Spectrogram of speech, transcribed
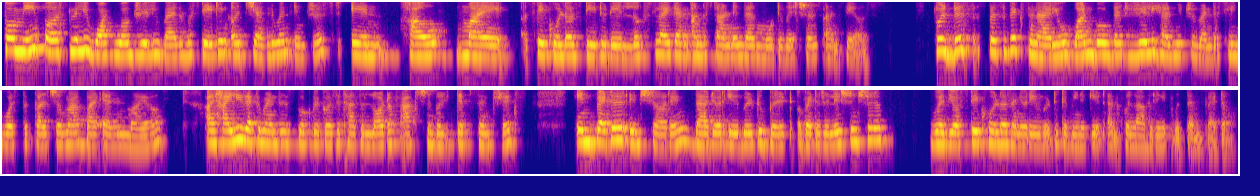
for me personally, what worked really well was taking a genuine interest in how my stakeholders' day to day looks like and understanding their motivations and fears. For this specific scenario, one book that really helped me tremendously was The Culture Map by Erin Meyer. I highly recommend this book because it has a lot of actionable tips and tricks in better ensuring that you're able to build a better relationship with your stakeholders and you're able to communicate and collaborate with them better.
